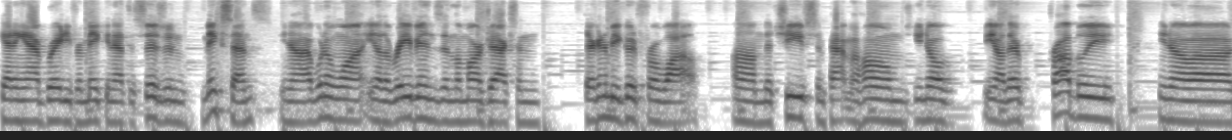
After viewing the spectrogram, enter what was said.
getting at Brady for making that decision makes sense. You know, I wouldn't want you know the Ravens and Lamar Jackson. They're going to be good for a while. Um, the Chiefs and Pat Mahomes, you know, you know they're probably you know uh,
